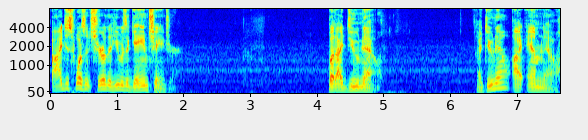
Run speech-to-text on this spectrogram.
I just wasn't sure that he was a game changer. But I do now. I do now? I am now.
